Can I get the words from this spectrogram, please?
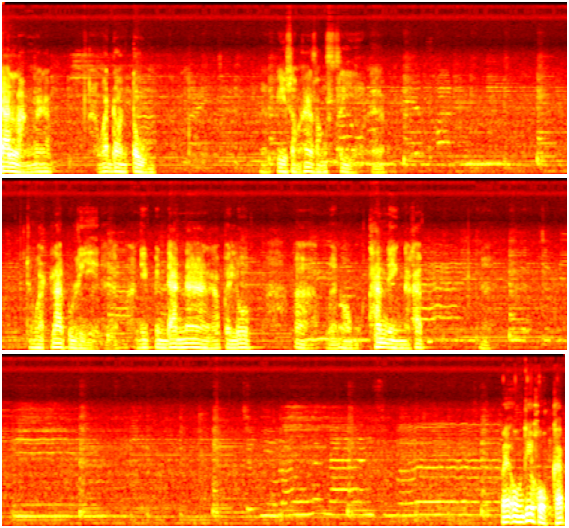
ด้านหลังนะครับ วัดดอนตูมปีสองห้าสองสี่นะครับจังหวัดราชบุรีนะครับ อันนี้เป็นด้านหน้านะครับเป็นรูป เหมือนของท่านเองนะครับไปองค์ที่หกครับ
